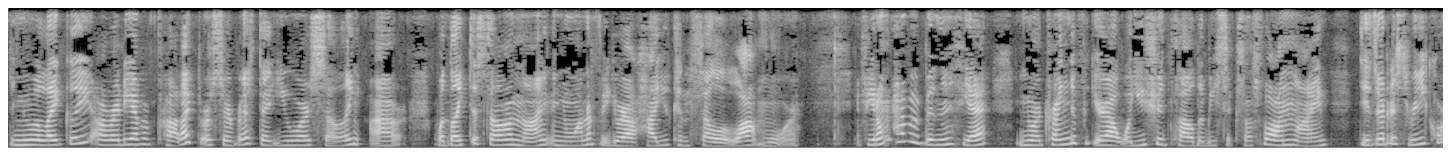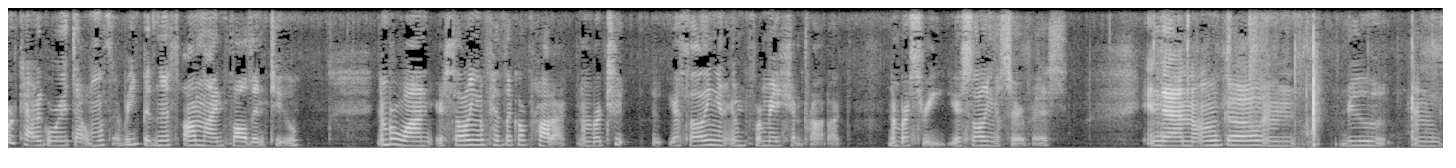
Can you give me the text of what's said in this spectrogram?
then you will likely already have a product or service that you are selling or would like to sell online and you want to figure out how you can sell a lot more. If you don't have a business yet and you are trying to figure out what you should sell to be successful online, these are the three core categories that almost every business online falls into. Number one, you're selling a physical product. Number two, you're selling an information product. Number three, you're selling a service. And then I'll go and do and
